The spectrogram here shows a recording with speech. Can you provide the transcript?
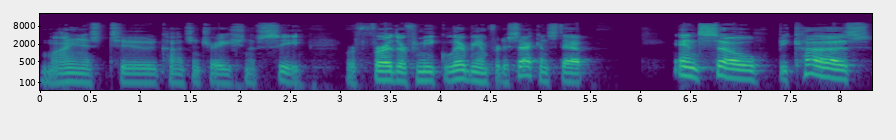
minus 2 concentration of C. We're further from equilibrium for the second step. And so, because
